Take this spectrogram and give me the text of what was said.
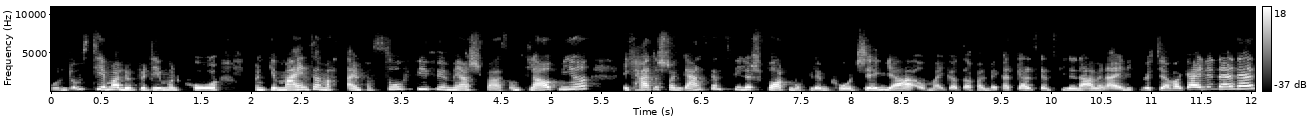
rund ums Thema Lipidem und Co. Und gemeinsam macht einfach so viel, viel mehr Spaß. Und glaub mir, ich hatte schon ganz, ganz viele Sportmuffel im Coaching. Ja, oh mein Gott, da fallen mir gerade ganz, ganz viele Namen ein. Ich möchte aber keine nennen.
